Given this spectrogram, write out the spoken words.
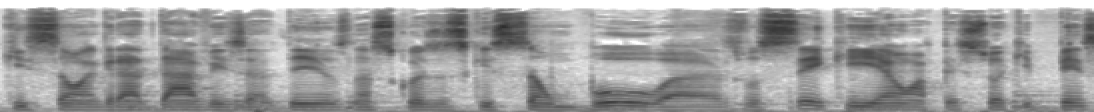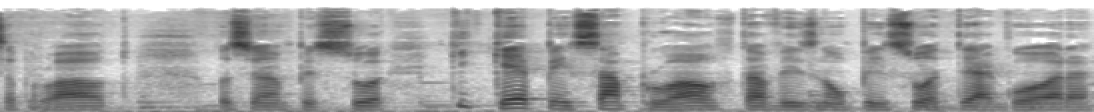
que são agradáveis a Deus, nas coisas que são boas. Você que é uma pessoa que pensa pro alto, você é uma pessoa que quer pensar pro alto, talvez não pensou até agora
